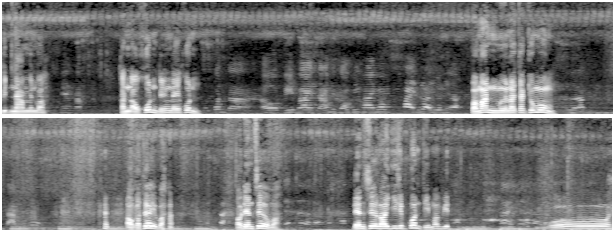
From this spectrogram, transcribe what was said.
วิทย์น้ำแม่นบ่เนี่ยครับคันเอาคนเป็นยังไงคน คนก็เอาฝีพาย 32 ฝีพายมาพายเรืออยู่นี่ครับประมาณมือละจักชั่วโมงเรือละ3ชั่วโมงเอากระเทยบ่เอาแดนเซอร์บ่แดนเซอร์ร้อยยี่สิบคนที่มาวิทย์ โอ้ย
